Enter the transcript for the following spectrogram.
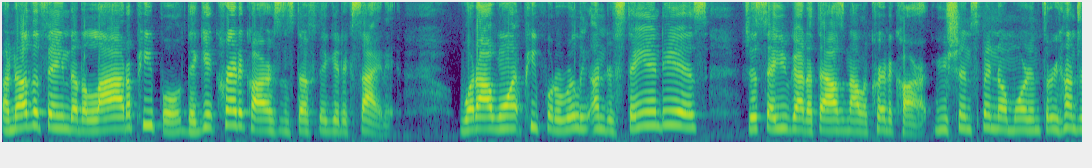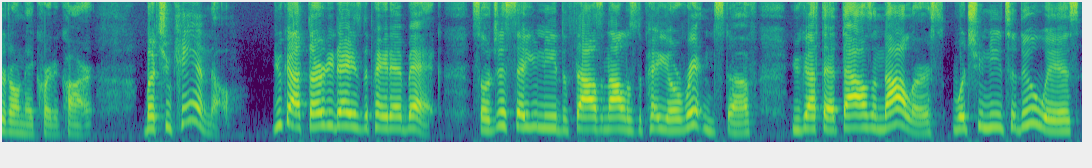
Another thing that a lot of people they get credit cards and stuff, they get excited. What I want people to really understand is just say you got a thousand dollar credit card. You shouldn't spend no more than three hundred on that credit card. But you can though. You got 30 days to pay that back. So just say you need a thousand dollars to pay your rent and stuff. You got that thousand dollars. What you need to do is,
